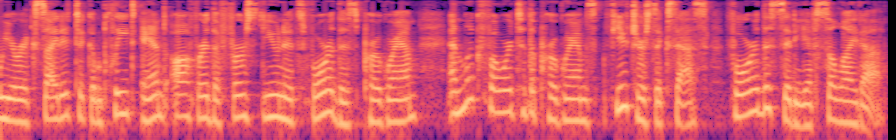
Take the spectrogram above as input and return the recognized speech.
We are excited to complete and offer the first units for this program and look forward to the program's future success for the City of Salida.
